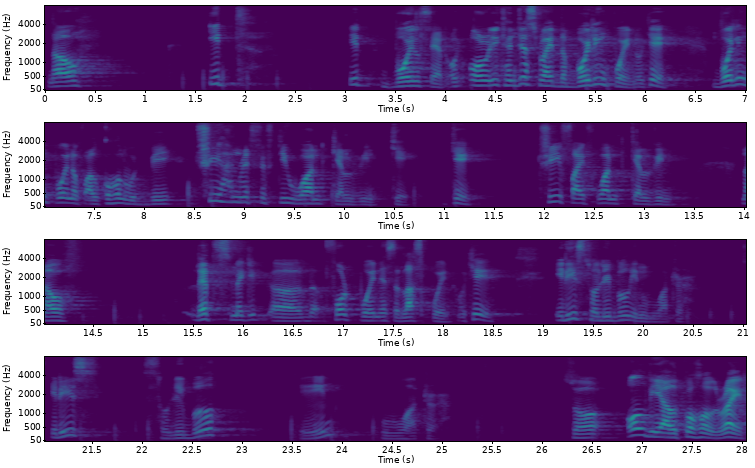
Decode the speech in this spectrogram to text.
Now, it, it boils at, or, you can just write the boiling point, okay? Boiling point of alcohol would be 351 Kelvin, K, okay? 351 Kelvin. Now, let's make it uh, the fourth point as the last point, okay? It is soluble in water. It is soluble in water. So all the alcohol, right,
